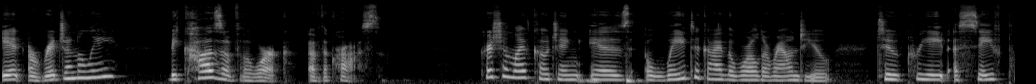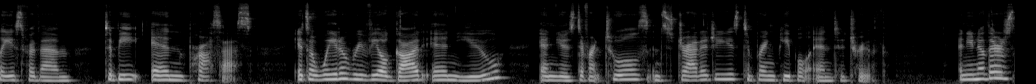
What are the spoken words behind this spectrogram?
it originally because of the work of the cross. Christian life coaching is a way to guide the world around you to create a safe place for them to be in process. It's a way to reveal God in you and use different tools and strategies to bring people into truth. And you know, there's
